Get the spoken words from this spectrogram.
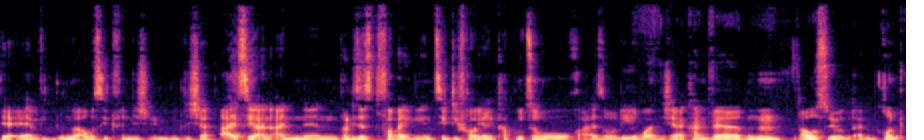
der eher wie Junge aussieht, finde ich, ein Jugendlicher. Als sie an einen Polizisten vorbeigehen, zieht die Frau ihre Kapuze hoch. Also die wollen nicht erkannt werden aus irgendeinem Grund.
